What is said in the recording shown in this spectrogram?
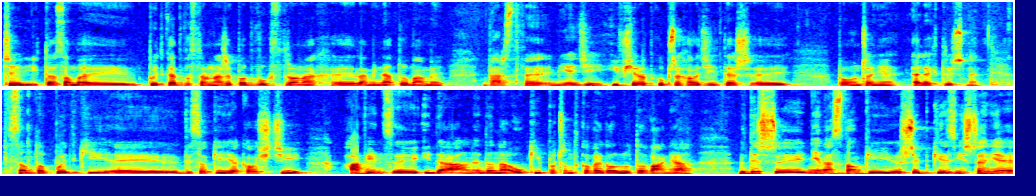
Czyli to są y, płytka dwustronna, że po dwóch stronach y, laminatu mamy warstwę miedzi i w środku przechodzi też y, połączenie elektryczne. Są to płytki wysokiej jakości, a więc idealne do nauki początkowego lutowania, gdyż nie nastąpi szybkie zniszczenie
